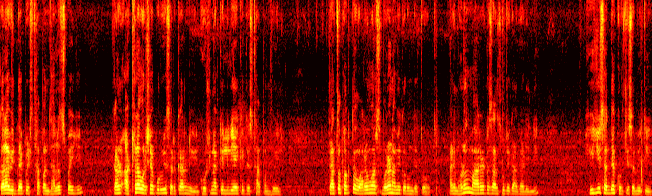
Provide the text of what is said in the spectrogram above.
कला विद्यापीठ स्थापन झालंच पाहिजे. कारण अठरा वर्षापूर्वी सरकारने घोषणा केलेली आहे की ते स्थापन होईल. त्याचं फक्त वारंवार स्मरण आम्ही करून देतो आहोत. आणि म्हणून महाराष्ट्र सांस्कृतिक आघाडीने ही जी सध्या कृती समिती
